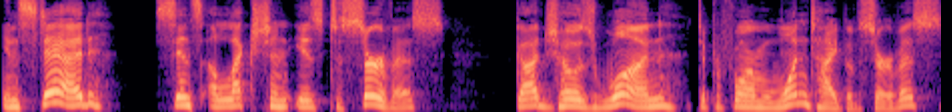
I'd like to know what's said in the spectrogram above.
Instead, since election is to service, God chose one to perform one type of service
